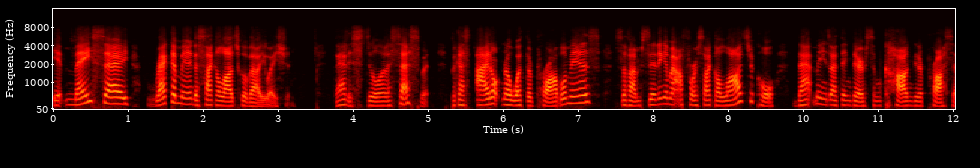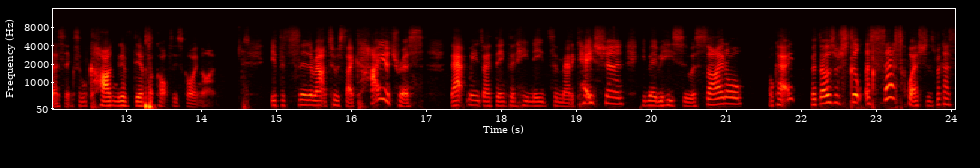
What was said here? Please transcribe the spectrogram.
it may say recommend a psychological evaluation. That is still an assessment because I don't know what the problem is. So if I'm sending them out for a psychological, that means I think there's some cognitive processing, some cognitive difficulties going on. If it's send him out to a psychiatrist, that means I think that he needs some medication. He maybe he's suicidal. Okay. But those are still assess questions because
